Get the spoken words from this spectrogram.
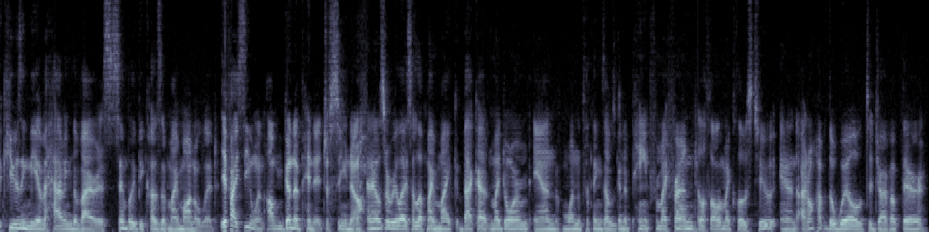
accusing me of having the virus simply because of my monolid. If I see one, I'm gonna pin it, just so you know. And I also realized I left my mic back at my dorm and one of the things I was gonna paint for my friend, I left all of my clothes too and I don't have the will to drive up there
